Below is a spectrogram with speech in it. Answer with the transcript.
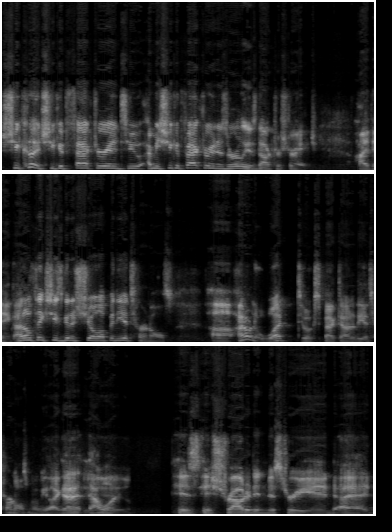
She could. She could factor into. I mean, she could factor in as early as Doctor Strange. I think. I don't think she's going to show up in the Eternals. Uh, I don't know what to expect out of the Eternals movie. Like that. That yeah. one is is shrouded in mystery, and uh,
